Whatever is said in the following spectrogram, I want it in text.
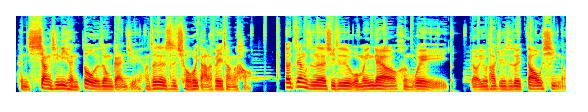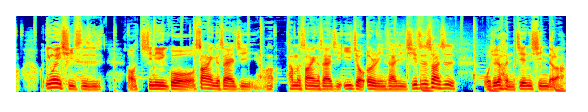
很向心力很够的这种感觉啊，真的是球会打得非常的好。那这样子呢？其实我们应该要很为呃犹他爵士队高兴哦，因为其实哦经历过上一个赛季啊，他们上一个赛季一九二零赛季，其实算是我觉得很艰辛的啦，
